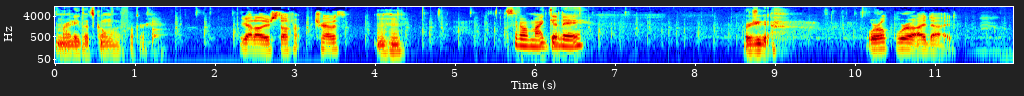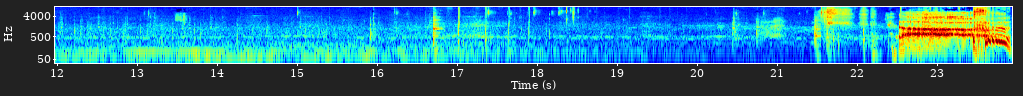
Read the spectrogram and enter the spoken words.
I'm ready. Let's go, motherfucker. You got all your stuff, Travis? Mm-hmm. Except for my ghillie. Where'd you go? We're up where I died.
